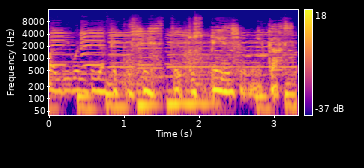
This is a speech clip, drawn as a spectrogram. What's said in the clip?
Maldigo el día que pusiste tus pies en mi casa.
